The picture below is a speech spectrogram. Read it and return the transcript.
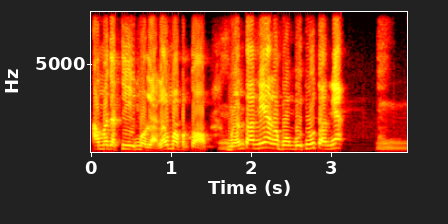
เอามาจากจีนหมดแหละแล้วมาประกอบเหมือนตอนเนี้ยลำโพงบลูทูธตอนเนี้ยอืม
